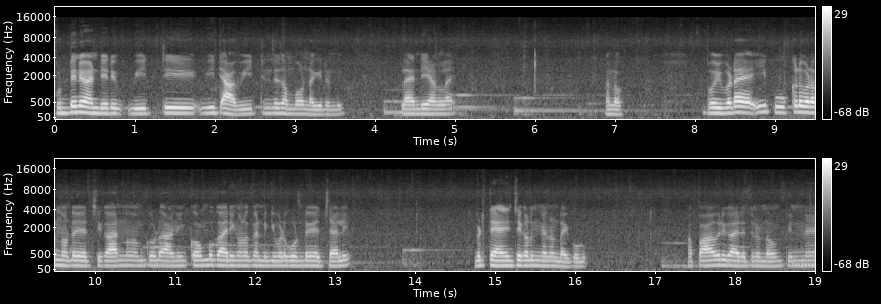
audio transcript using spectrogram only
ഫുഡിന് വേണ്ടി ഒരു വീറ്റ് വീറ്റ് ആ വീറ്റിന്റെ സംഭവം ഉണ്ടാക്കിയിട്ടുണ്ട്. പ്ലാന്റ് ചെയ്യാനുള്ള. കണ്ടോ? അപ്പോൾ ഇവിടെ ഈ പൂക്കൾ ഇവിടെ നിന്നോട്ടെ വിചാരിച്ച്. കാരണം നമുക്കിവിടെ അണിക്കോമ്പ് കാര്യങ്ങളൊക്കെ ഉണ്ടെങ്കിൽ ഇവിടെ കൊണ്ടുപോയി വെച്ചാൽ ഇവിടെ തേനീച്ചകൾ ഇങ്ങനെ ഉണ്ടായിക്കോളും. അപ്പോൾ ആ ഒരു കാര്യത്തിനുണ്ടാവും പിന്നെ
